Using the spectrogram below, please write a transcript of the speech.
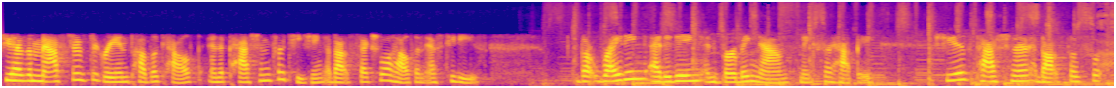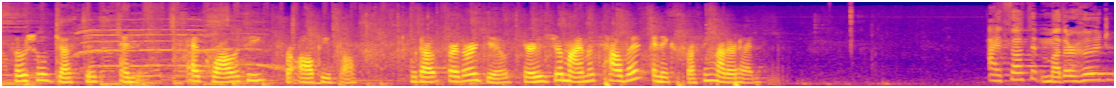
She has a master's degree in public health and a passion for teaching about sexual health and STDs. But writing, editing, and verbing nouns makes her happy. She is passionate about social, social justice and equality for all people. Without further ado, here is Jemima Talbot in Expressing Motherhood. I thought that motherhood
